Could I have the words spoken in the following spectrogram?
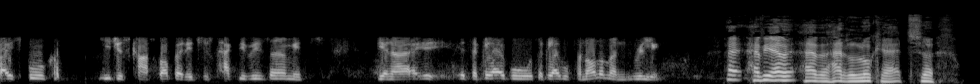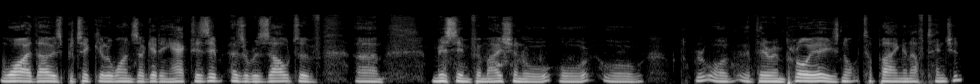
Facebook, you just can't stop it. It's just hacktivism. It's, you know, it, it's a global, it's a global phenomenon, really. Have you ever, ever had a look at uh, why those particular ones are getting hacked? Is it as a result of um, misinformation or, or, or, or their employees not paying enough attention?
